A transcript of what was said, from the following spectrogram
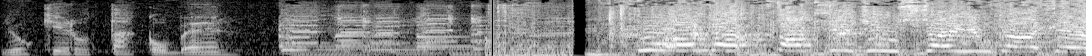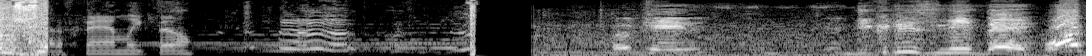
Yo quiero Taco Bell. What the fuck did you say, you goddamn s- A family, Phil? Okay, decrease me there. What?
